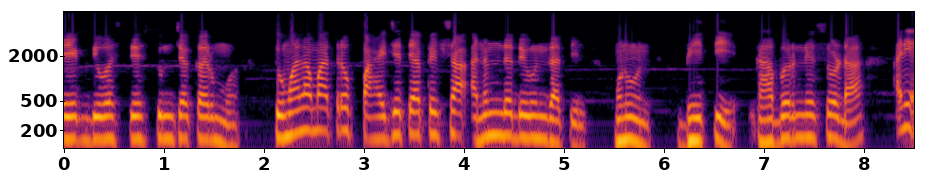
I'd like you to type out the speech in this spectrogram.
एक दिवस तेच तुमचे कर्म तुम्हाला मात्र पाहिजे त्यापेक्षा आनंद देऊन जातील. म्हणून भीती घाबरणे सोडा आणि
